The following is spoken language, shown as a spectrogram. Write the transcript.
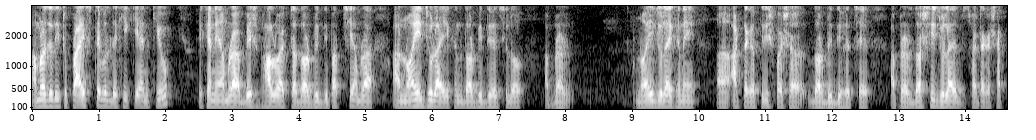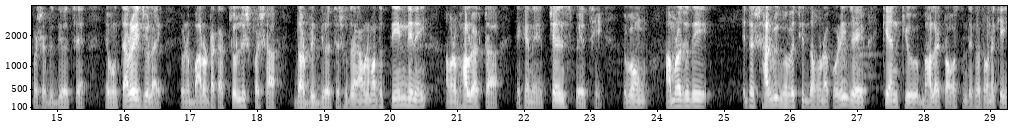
আমরা যদি একটু প্রাইস টেবিল দেখি কে অ্যান্ড কিউ এখানে আমরা বেশ ভালো একটা দর বৃদ্ধি পাচ্ছি। আমরা আর নয়ই জুলাই এখানে দর বৃদ্ধি হয়েছিল। আপনার নয়ই জুলাই এখানে আট টাকা তিরিশ পয়সা দর বৃদ্ধি হয়েছে আপনার দশই জুলাই ছয় টাকা ষাট পয়সা বৃদ্ধি হয়েছে এবং তেরোই জুলাই এবং বারো টাকা চল্লিশ পয়সা দর বৃদ্ধি হয়েছে সুতরাং আমরা মাত্র তিন দিনেই আমরা ভালো একটা এখানে চেঞ্জ পেয়েছি এবং আমরা যদি এটা সার্বিকভাবে চিন্তা ভাবনা করি যে কে অ্যান্ড কিউ ভালো একটা অবস্থান থেকে হয়তো অনেকেই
